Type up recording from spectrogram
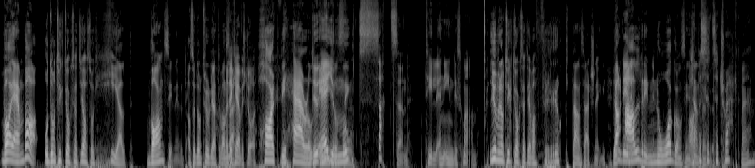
vad jag än var, och de tyckte också att jag såg helt vansinnig ut. Alltså de trodde att det var Men så det kan jag förstå. Hark the Herald Du är ju motsatsen till en indisk man. Jo men de tyckte också att jag var fruktansvärt snygg. Jag Ja, har men aldrig någonsin känt en Opposites attract man.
